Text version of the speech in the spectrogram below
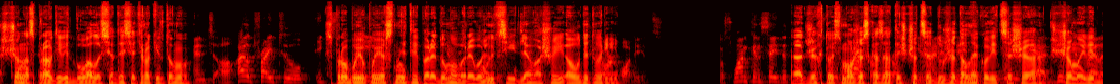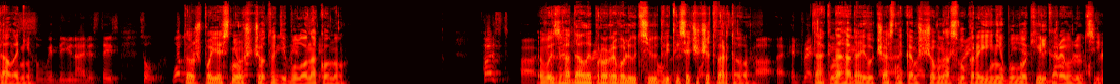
Що насправді відбувалося 10 років тому? Спробую пояснити передумови революції для вашої аудиторії. Адже хтось може сказати, що це дуже далеко від США, що ми віддалені. Тож поясню, що тоді було на кону. Ви згадали про революцію 2004-го. Так, нагадаю учасникам, що в нас в Україні було кілька революцій.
